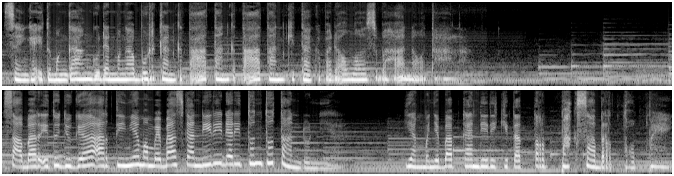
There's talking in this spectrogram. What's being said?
Sehingga itu mengganggu dan mengaburkan ketaatan-ketaatan kita kepada Allah Subhanahu wa taala. Sabar itu juga artinya membebaskan diri dari tuntutan dunia yang menyebabkan diri kita terpaksa bertopeng.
